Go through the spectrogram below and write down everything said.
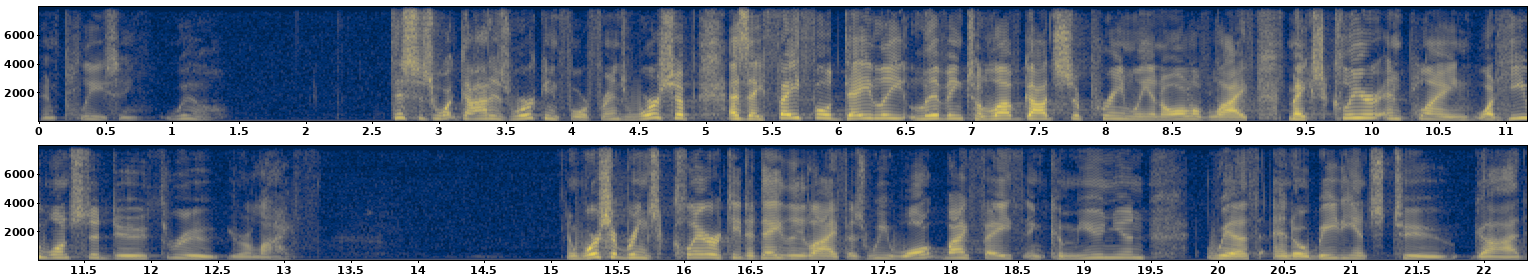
and pleasing will. This is what God is working for, friends. Worship as a faithful daily living to love God supremely in all of life makes clear and plain what He wants to do through your life. And worship brings clarity to daily life as we walk by faith in communion with and obedience to God.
